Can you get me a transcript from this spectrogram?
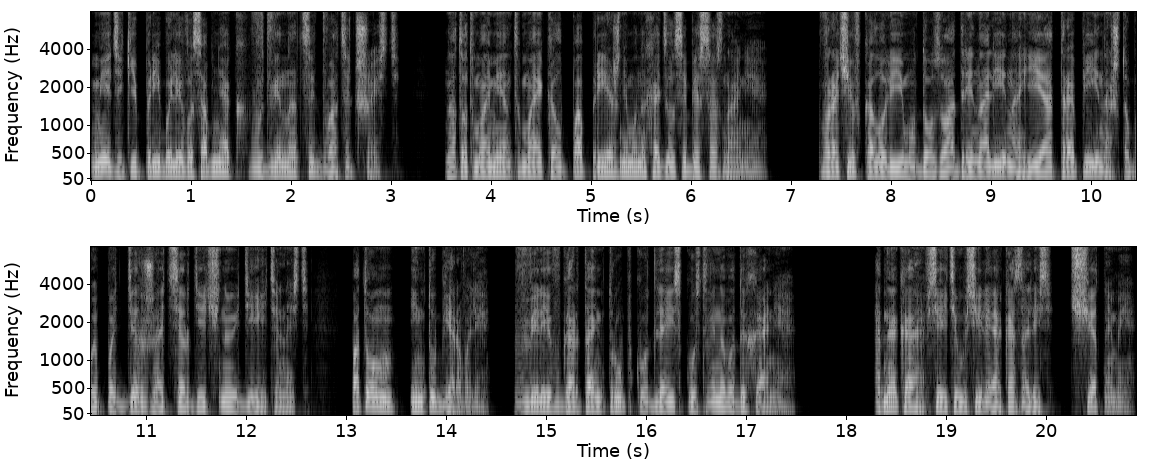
Медики прибыли в особняк в 12.26. На тот момент Майкл по-прежнему находился без сознания. Врачи вкололи ему дозу адреналина и атропина, чтобы поддержать сердечную деятельность. Потом интубировали ввели в гортань трубку для искусственного дыхания. Однако все эти усилия оказались тщетными.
